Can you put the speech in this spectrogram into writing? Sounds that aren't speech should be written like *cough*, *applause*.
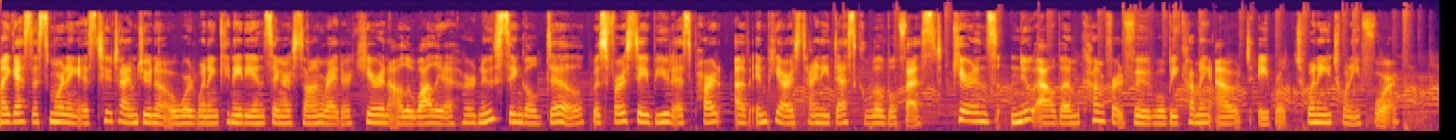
My guest this morning is two time Juno Award winning Canadian singer songwriter Kiran Ahluwalia. Her new single, Dil, was first debuted as part of NPR's Tiny Desk Global Fest. Kiran's new album, Comfort Food, will be coming out April 2024.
